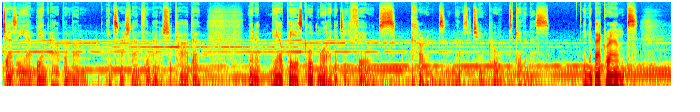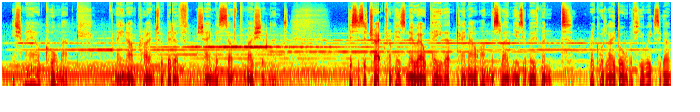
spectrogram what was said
jazzy, ambient album on International Anthem out of Chicago. Know, the LP is called More Energy Fields Current, and that was a tune called Togetherness. In the background, Ishmael Cormac. Now, you know, I'm prone to a bit of shameless self promotion, and this is a track from his new LP that came out on the Slow Music Movement record label a few weeks ago,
